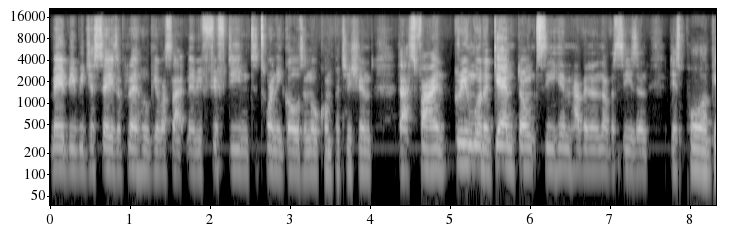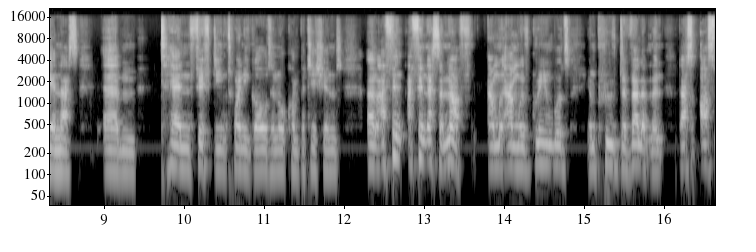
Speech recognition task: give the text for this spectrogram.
maybe we just say he's a player who'll give us like maybe 15 to 20 goals in all competitions. That's fine. Greenwood again, don't see him having another season this poor. Again, that's um 10 15 20 goals in all competitions um, i think i think that's enough and, and with greenwood's improved development that's us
